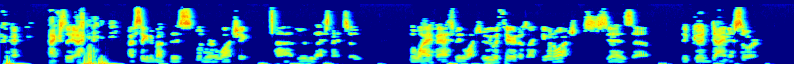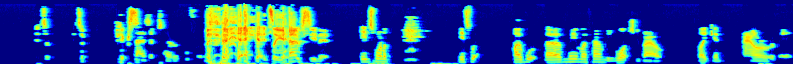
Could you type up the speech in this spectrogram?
actually, I was thinking about this when we were watching uh, the movie last night. So the wife asked me to watch a movie with her, and I was like, "Do you want to watch?" it?" She says, uh, "The Good Dinosaur." It's a it's a Pixar. That's a terrible film. so you have seen it. It's one of it's what I w- uh, me and my family watched about like an hour of it.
